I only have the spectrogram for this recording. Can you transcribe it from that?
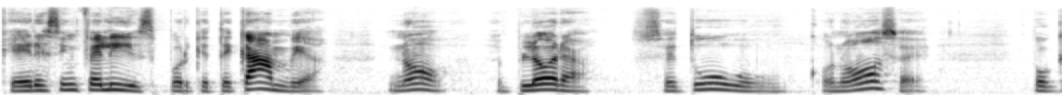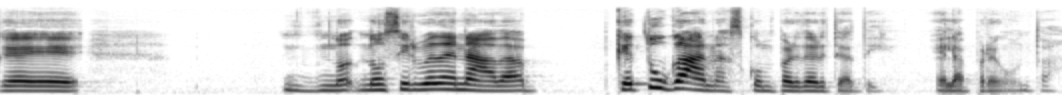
que eres infeliz porque te cambia, no, explora, sé tú, conoce, porque no, no sirve de nada. ¿Qué tú ganas con perderte a ti? Es la pregunta.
